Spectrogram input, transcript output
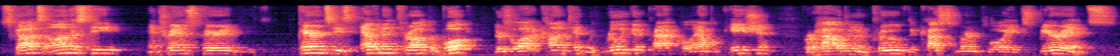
Scott's honesty and transparency is evident throughout the book. There's a lot of content with really good practical application for how to improve the customer-employee experience.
